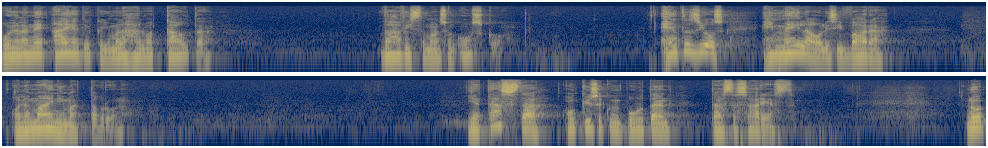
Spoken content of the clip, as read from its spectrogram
Voi olla ne aiheet, jotka Jumala haluaa kautta vahvistamaan sun uskoa. Entäs jos ei meillä olisi vara olla mainimatta Bruno? Ja tästä on kyse, kun me puhutaan tästä sarjasta. No,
